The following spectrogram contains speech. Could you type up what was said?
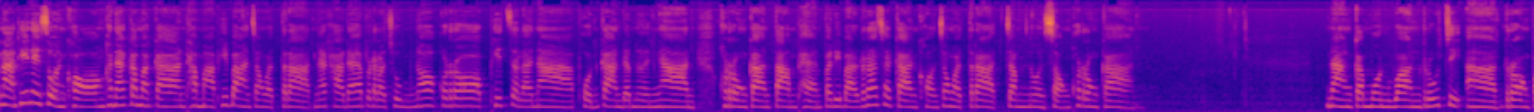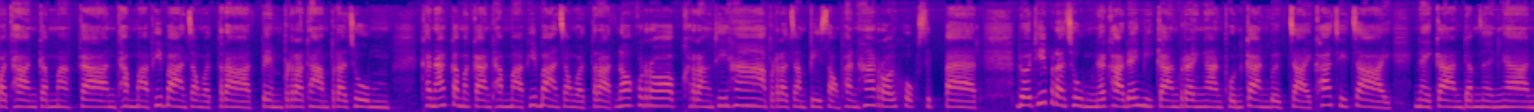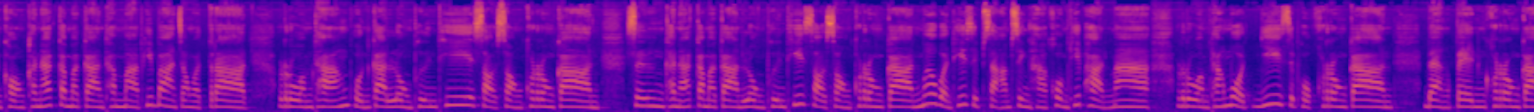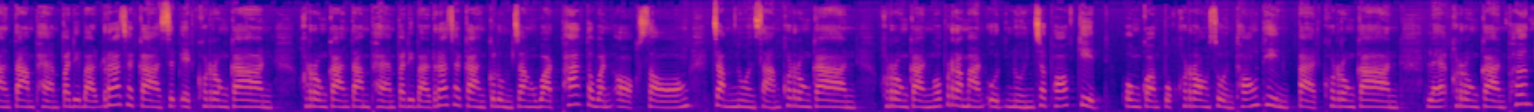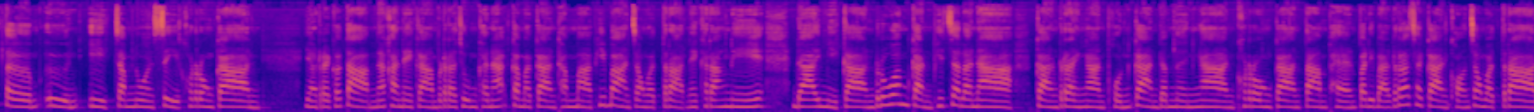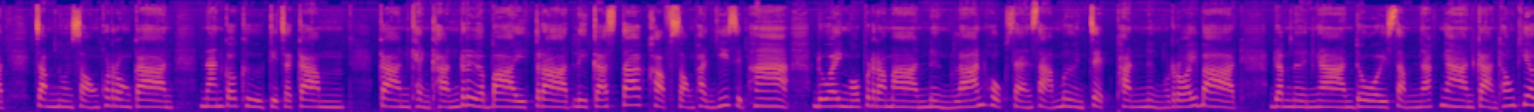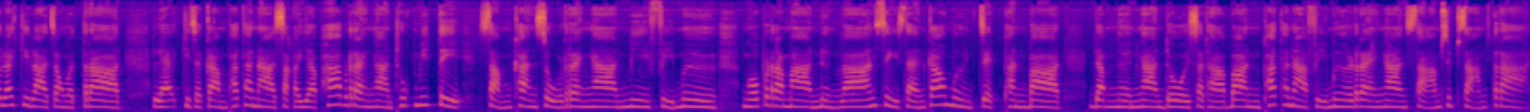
ขณะที่ในส่วนของคณะกรรมการธรรมาภิบาลจังหวัดตราดนะคะ ได้ประชุมนอกรอบพิจารณาผลการดำเนินงาน โครงการตามแผนปฏิบัติราชการของจังหวัดตราดจำนวน 2 โครงการ นางกมลวันรุจิอาจ รองประธานกรรมการธรรมาภิบาลจังหวัดตราด เป็นประธานประชุม คณะกรรมการธรรมาภิบาลจังหวัดตราดนอกรอบ ครั้งที่ 5 ประจำปี 2568 โดยที่ประชุมนะคะได้มีการรายงานผลการเบิกจ่ายค่าใช้จ่าย ในการดำเนินงานของคณะกรรมการธรรมาภิบาลจังหวัดตราด รวมทั้งผลการลงพื้นที่สอดส่องโครงการ ซึ่งคณะกรรมการลงพื้นที่สอดส่องโครงการเมื่อวันที่ 13 สิงหาคมที่ผ่านมา รวมทั้งหมด26 โครงการ แบ่งเป็นโครงการตามแผนปฏิบัติราชการ 11 โครงการ โครงการตามแผนปฏิบัติราชการกลุ่มจังหวัดภาคตะวันออก 2 จำนวน 3 โครงการ โครงการงบประมาณอุดหนุนเฉพาะกิจ องค์กรปกครองส่วนท้องถิ่น 8 โครงการ และโครงการเพิ่มเติมอื่นอีกจำนวน 4 โครงการ อย่างไรก็ตามนะคะในการประชุมคณะกรรมการธรรมาภิบาลจังหวัดตราดในครั้งนี้ ได้มีการร่วมกันพิจารณา การรายงานผลการดำเนินงาน โครงการตามแผนปฏิบัติราชการของจังหวัดตราดจำนวน 2 โครงการ นั่นก็คือกิจกรรม การแข่งขันเรือใบตราดลีกาสตาคับ 2025 ด้วยงบประมาณ 1,637,100 บาทดำเนินงานโดยสำนักงานการท่องเที่ยวและกีฬาจังหวัดตราด และกิจกรรมพัฒนาศักยภาพแรงงานทุกมิติสำคัญสู่แรงงานมีฝีมือ งบประมาณ 1,497,000 บาทดำเนินงานโดยสถาบันพัฒนาฝีมือแรงงาน 33 ตราด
